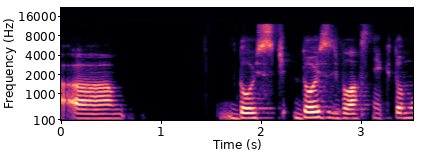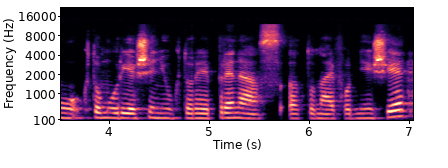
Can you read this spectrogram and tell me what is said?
e, dojsť, dojsť vlastne k tomu, k tomu riešeniu, ktoré je pre nás e, to najvhodnejšie,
